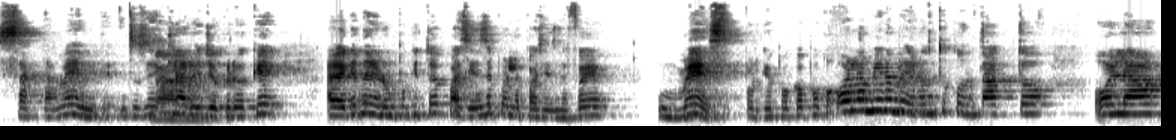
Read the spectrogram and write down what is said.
Exactamente. Entonces, Claro. claro. yo creo que había que tener un poquito de paciencia, pero la paciencia fue un mes, porque poco a poco, hola, mira, me dieron tu contacto, hola,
